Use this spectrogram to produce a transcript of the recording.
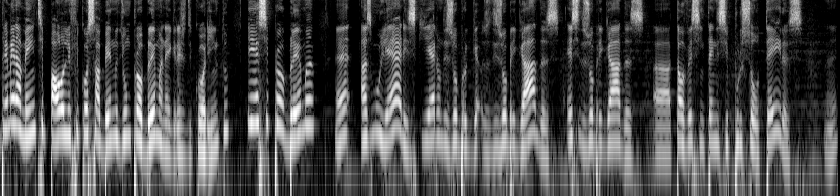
Primeiramente, Paulo ficou sabendo de um problema na igreja de Corinto, e esse problema é as mulheres que eram desobriga desobrigadas, esse desobrigadas ah, talvez se entende-se por solteiras, né?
